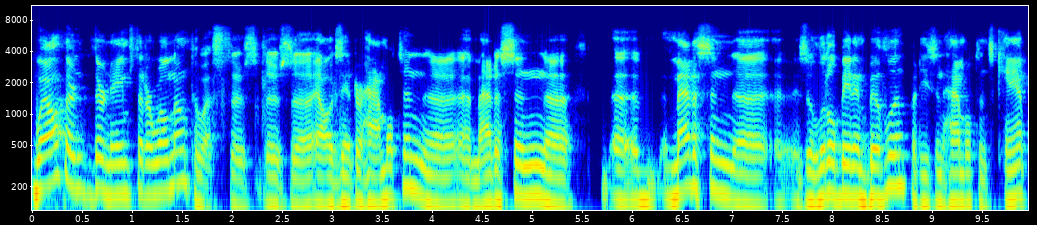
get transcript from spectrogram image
Well, they're, they're names that are well known to us. There's there's uh, Alexander Hamilton, uh, uh Madison. Uh, uh Madison is a little bit ambivalent, but he's in Hamilton's camp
